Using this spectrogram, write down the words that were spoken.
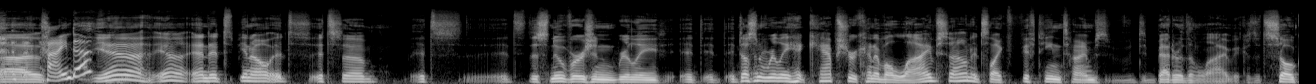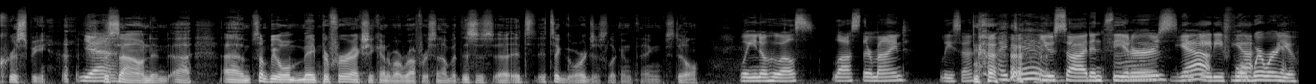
Uh, Kinda? yeah, yeah, and it's you know it's it's um, it's it's this new version really it, it, it doesn't really ha- capture kind of a live sound. It's like 15 times better than live because it's so crispy. Yeah. the sound and uh, um, some people may prefer actually kind of a rougher sound, but this is uh, it's it's a gorgeous looking thing still. Well, you know who else lost their mind? Lisa. I did. You saw it in theaters yeah, in 84. yeah, Where were yeah. you?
